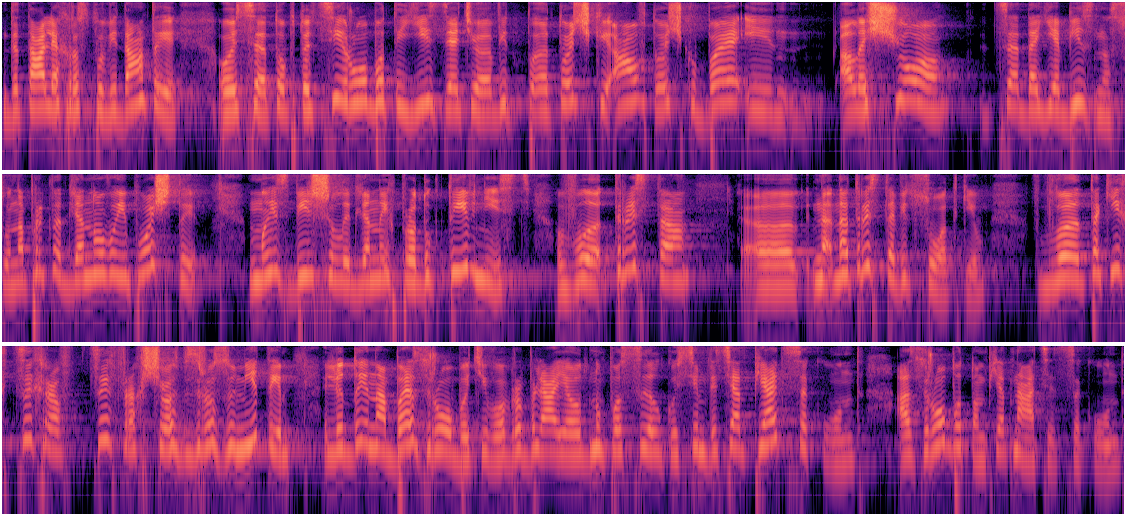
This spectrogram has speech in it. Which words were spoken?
деталях розповідати. Ось, е, тобто, ці роботи їздять від точки А в точку Б, і але що це дає бізнесу? Наприклад, для нової пошти ми збільшили для них продуктивність в 300, е, на 300%. В таких цифрах, цифрах, щоб зрозуміти, людина без роботів обробляє одну посилку 75 секунд, а з роботом 15 секунд.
